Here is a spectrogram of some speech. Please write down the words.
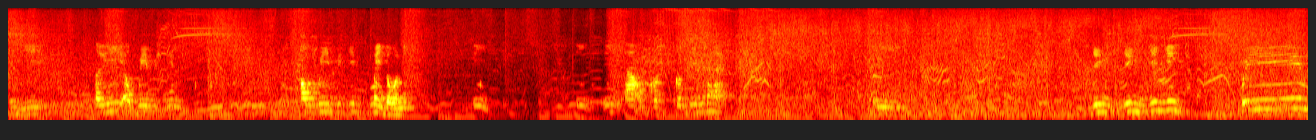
ตีตีเอาบีมกิน เอาบีมกินไม่โดนอีกอีอีอีอ้าวกดกดบีมไม่ได้อียิงยิงยิงยิงบีม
